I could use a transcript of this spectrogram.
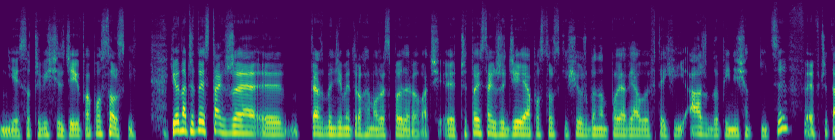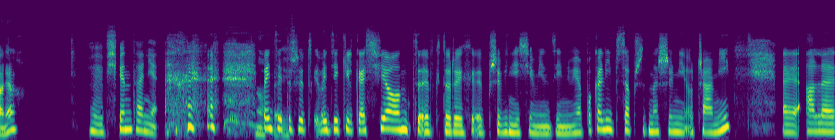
jest oczywiście z dziejów apostolskich. I ona, czy to jest tak, że y, teraz będziemy trochę może spoilerować, y, czy to jest tak, że dzieje apostolskie się już będą pojawiały w tej chwili aż do pięćdziesiątnicy w, w czytaniach? E, w święta nie. Będzie Okej. troszeczkę, będzie kilka świąt, w których e, przewinie się między innymi apokalipsa przed naszymi oczami, e, ale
